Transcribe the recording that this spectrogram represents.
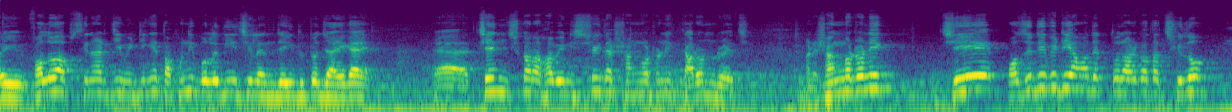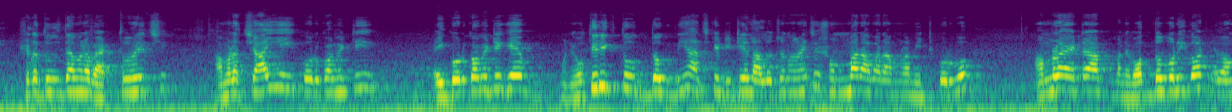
ওই ফলো আপ সিনার্জি মিটিংয়ে তখনই বলে দিয়েছিলেন যে এই দুটো জায়গায় চেঞ্জ করা হবে। নিশ্চয়ই তার সাংগঠনিক কারণ রয়েছে। মানে সাংগঠনিক যে পজিটিভিটি আমাদের তোলার কথা ছিল, সেটা তুলতে আমরা ব্যর্থ হয়েছি। আমরা চাই এই কোর কমিটি এই কোর কমিটিকে মানে অতিরিক্ত উদ্যোগ নিয়ে আজকে ডিটেল আলোচনা হয়েছে। সোমবার আবার আমরা মিট করব। আমরা এটা মানে বদ্ধপরিকর এবং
